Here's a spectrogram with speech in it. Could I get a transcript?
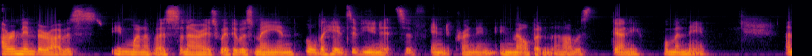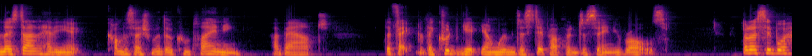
I remember I was in one of those scenarios where there was me and all the heads of units of endocrine in, in Melbourne, and I was the only woman there. And they started having a conversation where they were complaining about the fact that they couldn't get young women to step up into senior roles. But I said, Well,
